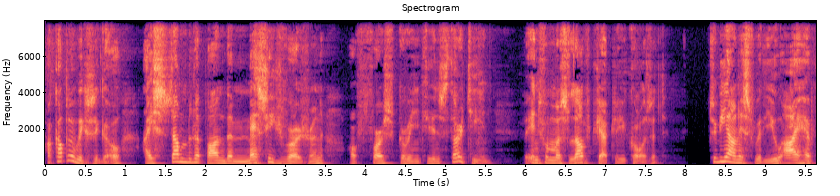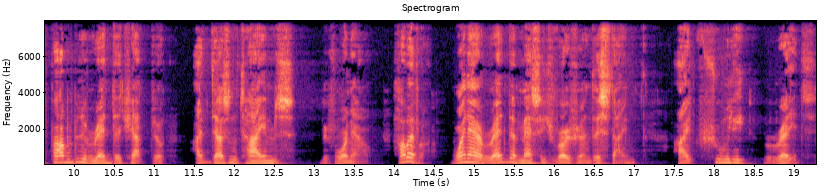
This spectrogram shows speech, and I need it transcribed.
a couple of weeks ago, I stumbled upon the message version of 1 Corinthians 13, the infamous love chapter, he calls it. To be honest with you, I have probably read the chapter a dozen times before now. However, when I read the message version this time, I truly read it.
